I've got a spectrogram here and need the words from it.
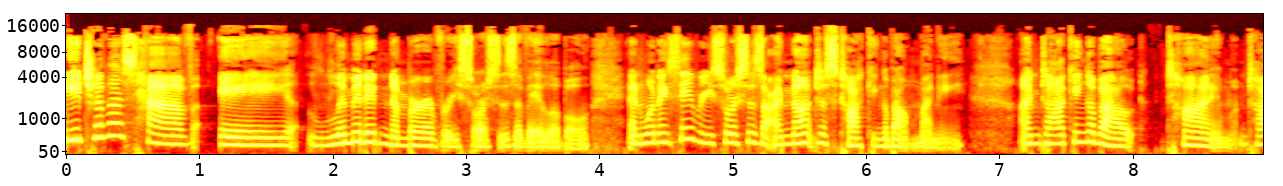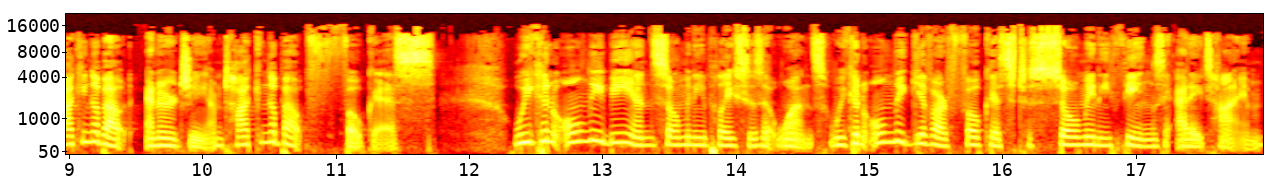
Each of us have a limited number of resources available. And when I say resources, I'm not just talking about money. I'm talking about time. I'm talking about energy. I'm talking about focus. We can only be in so many places at once. We can only give our focus to so many things at a time.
